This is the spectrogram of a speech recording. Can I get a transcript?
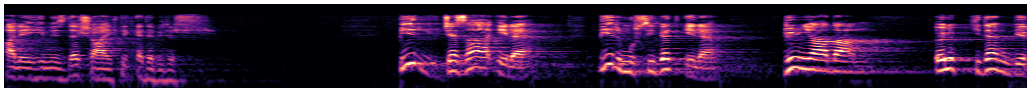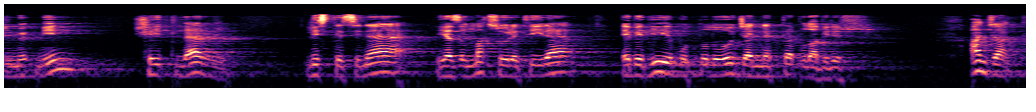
aleyhimizde şahitlik edebilir. Bir ceza ile, bir musibet ile dünyadan ölüp giden bir mümin şehitler listesine yazılmak suretiyle ebedi mutluluğu cennette bulabilir. Ancak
